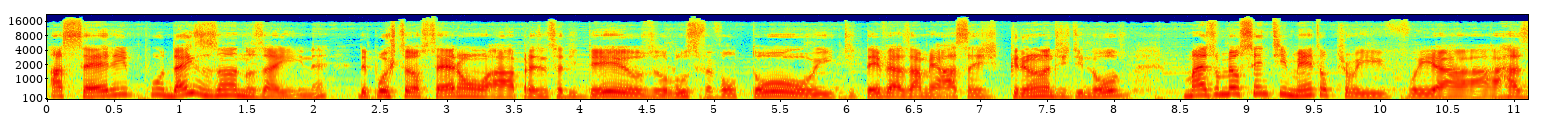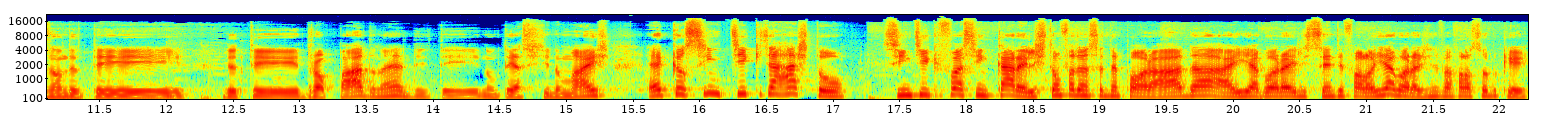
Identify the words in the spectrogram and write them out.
a série por 10 anos aí, né? Depois trouxeram a presença de Deus, o Lúcifer voltou e teve as ameaças grandes de novo. Mas o meu sentimento, que foi a, a razão de eu ter de eu ter dropado, né? De ter, não ter assistido mais, é que eu senti que se arrastou senti que foi assim, cara, eles estão fazendo essa temporada, aí agora eles sentem e falam, e agora? A gente vai falar sobre o quê?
